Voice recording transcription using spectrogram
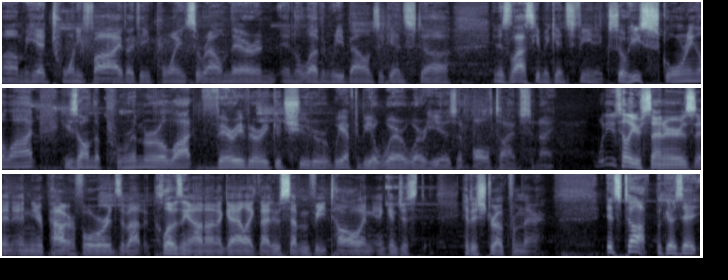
Um, he had 25, I think, points around there and, and 11 rebounds against uh, in his last game against Phoenix. So he's scoring a lot. He's on the perimeter a lot. Very, very good shooter. We have to be aware where he is at all times tonight. What do you tell your centers and, and your power forwards about closing out on a guy like that who's seven feet tall and, and can just hit a stroke from there? It's tough because it,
